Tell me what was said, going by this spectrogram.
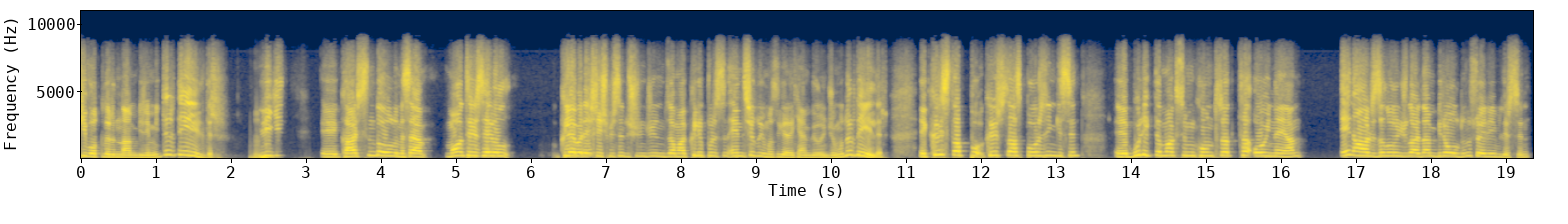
pivotlarından biri midir? Değildir. Ligin e, karşısında olduğu mesela Montrezl Harrell Kleber eşleşmesini düşündüğün zaman Clippers'ın endişe duyması gereken bir oyuncu mudur? Değildir. E, Kristaps Porzingis'in e, bu ligde maksimum kontratta oynayan en arızalı oyunculardan biri olduğunu söyleyebilirsin.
